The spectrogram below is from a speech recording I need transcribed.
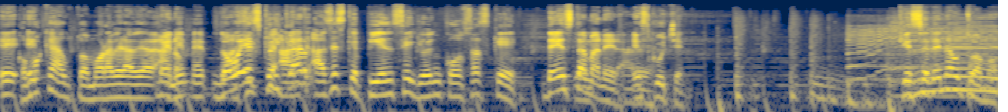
eh, ¿Cómo eh, que autoamor? A ver, a ver. a Bueno, mí me- lo voy a que- explicar. haces que piense yo en cosas que... De esta que- manera, escuchen. Que se den autoamor.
